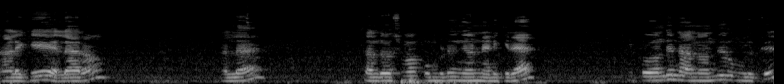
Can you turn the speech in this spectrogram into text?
நாளைக்கு எல்லாரும் நல்ல சந்தோஷமாக கும்பிடுங்கன்னு நினைக்கிறேன். இப்போ வந்து நான் வந்து உங்களுக்கு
